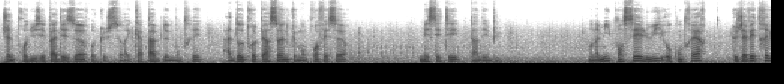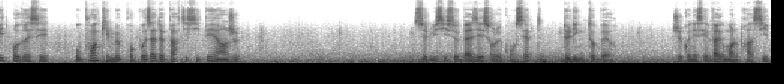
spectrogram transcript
Je ne produisais pas des œuvres que je serais capable de montrer à d'autres personnes que mon professeur, mais c'était un début. Mon ami pensait, lui, au contraire, que j'avais très vite progressé, au point qu'il me proposa de participer à un jeu. Celui-ci se basait sur le concept de Linktober. Je connaissais vaguement le principe,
